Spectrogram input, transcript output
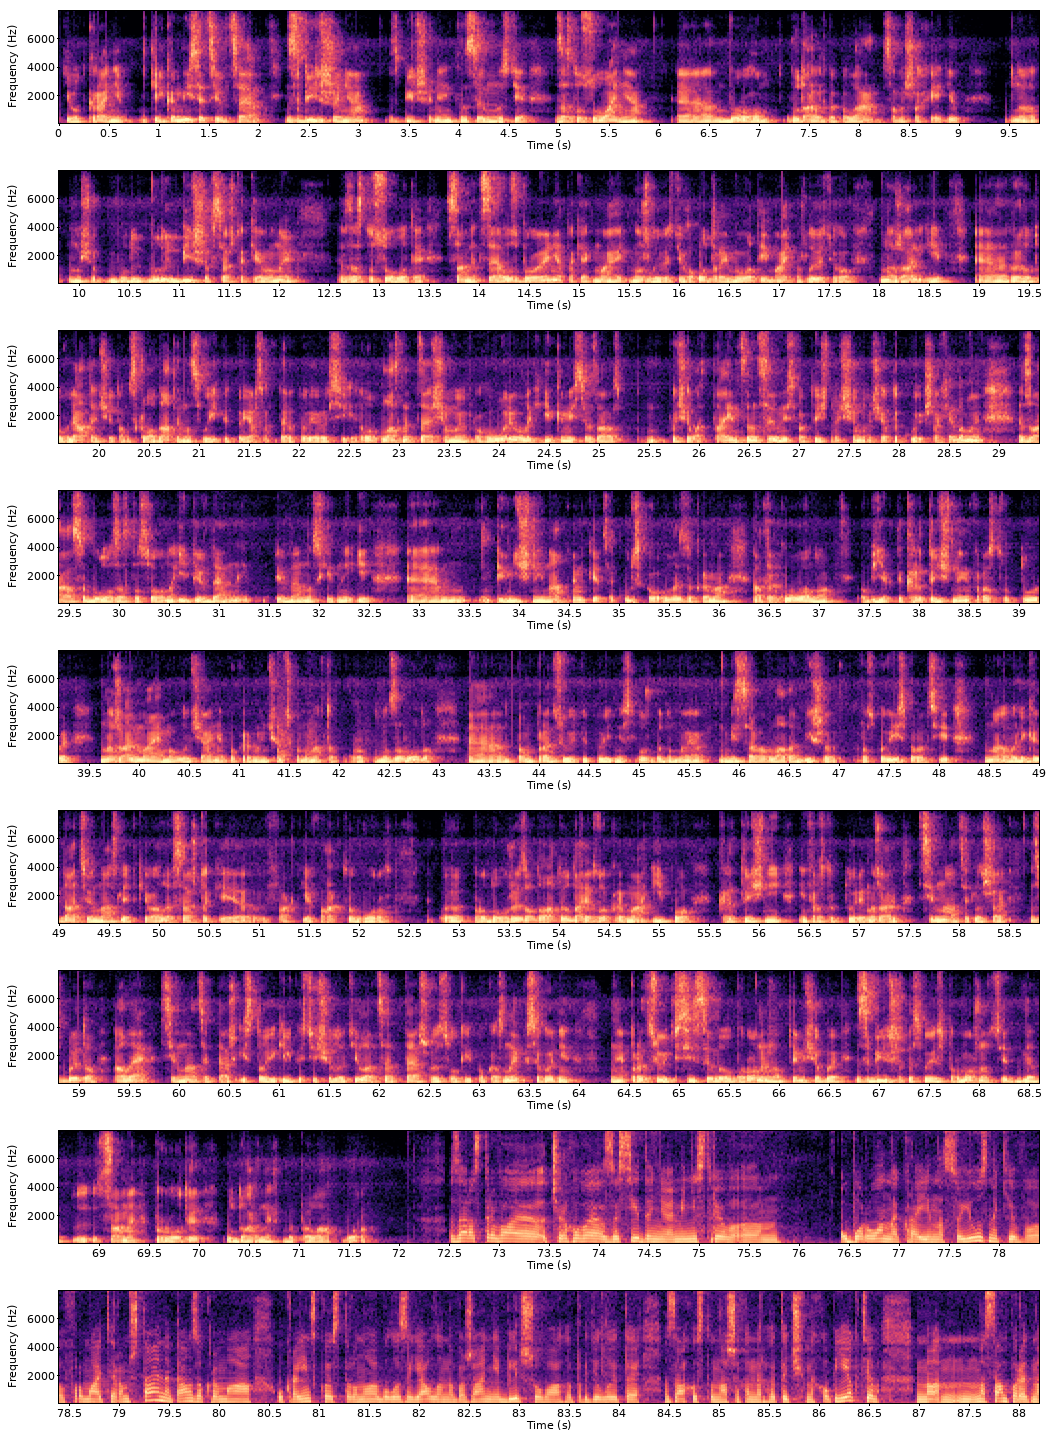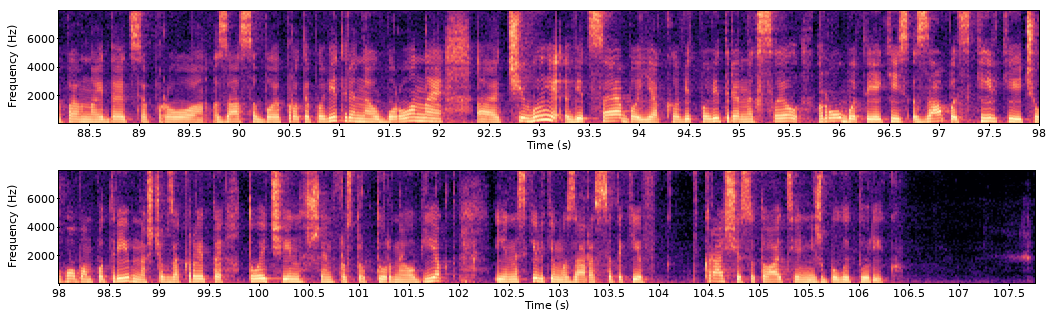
ті от крайні кілька місяців. Це збільшення, збільшення інтенсивності застосування е, ворогом в ударних БПЛА, саме шахедів. Ну, тому що будуть будуть більше все ж таки вони застосовувати саме це озброєння, так як мають можливість його отримувати і мають можливість його, на жаль, і е, виготовляти чи там складати на своїх підприємствах території Росії. От, власне, це, що ми проговорювали кілька місяців. Зараз почалась та інтенсивність. Фактично, щоночі атакують шахедами. Зараз було застосовано і південний, південно-східний, і е, північний напрямки. Це Курська область, зокрема, атаковано об'єкти критичної інфраструктури. На жаль, маємо влучання по Кременчуцькому нафтопроводному заводу. Е, Там працюють відповідні служби. Думаю, місцева влада більше розповість про ці на ліквідацію наслідків, але все ж таки е, факт є факт. Ворог е, продовжує завдавати ударів, зокрема і по критичній інфраструктурі. На жаль, 17 лише збито, але 17 теж із тої кількості, що летіла, це теж високий показник. Сьогодні працюють всі сили оборони над тим, щоб збільшити свої спроможності для саме проти ударних БПЛА ворога. Зараз триває чергове засідання міністрів ем, оборони країн-союзників в форматі Рамштайна. Там, зокрема, українською стороною було заявлено бажання більше уваги приділити захисту наших енергетичних об'єктів. На, насамперед, напевно, йдеться про засоби протиповітряної оборони. Е, Чи ви від себе, як від повітряних сил, робите якийсь запит, скільки і чого вам потрібно, щоб закрити той чи інший інфраструктурний об'єкт? І наскільки ми зараз все таки в, в кращій ситуації ніж були торік?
